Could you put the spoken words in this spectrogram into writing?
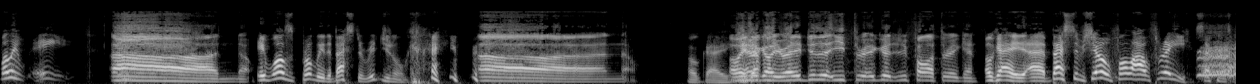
Well, it, it Uh, no. it was probably the best original game. Uh, no. okay. Oh, here we go. You ready? Do the E3. Good. Do Fallout Three again. Okay, uh, best of show Fallout 3. Second.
